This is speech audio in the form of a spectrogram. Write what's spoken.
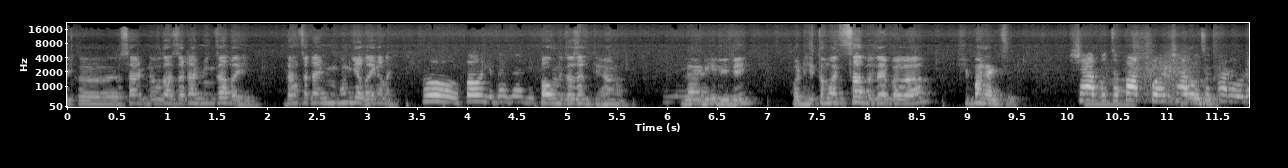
एक अं, साडेनऊ दहाचा टायमिंग झाला आहे दहाचा टायमिंग होऊन गेलाय का नाही? हो पाहुणे दहा झाले. पावणे दहा झालते हा. लाइट गेलेली. पण इथं माझं चाललं आहे बघा ही भरायचं. शाबूचं पापड शाबूचं खारवडं.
